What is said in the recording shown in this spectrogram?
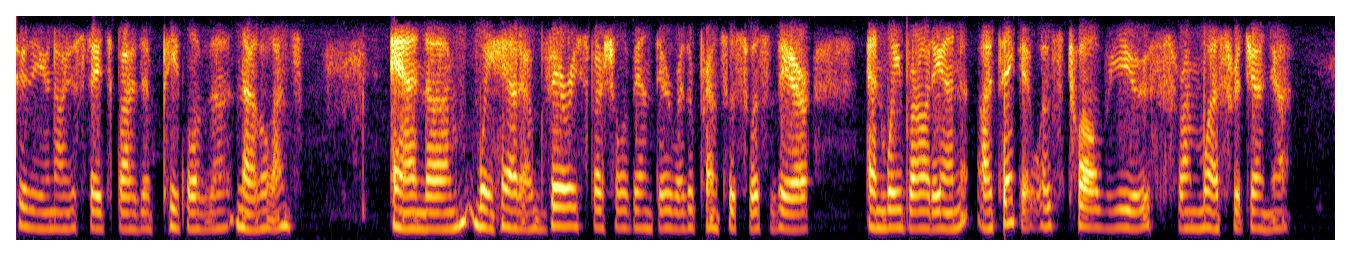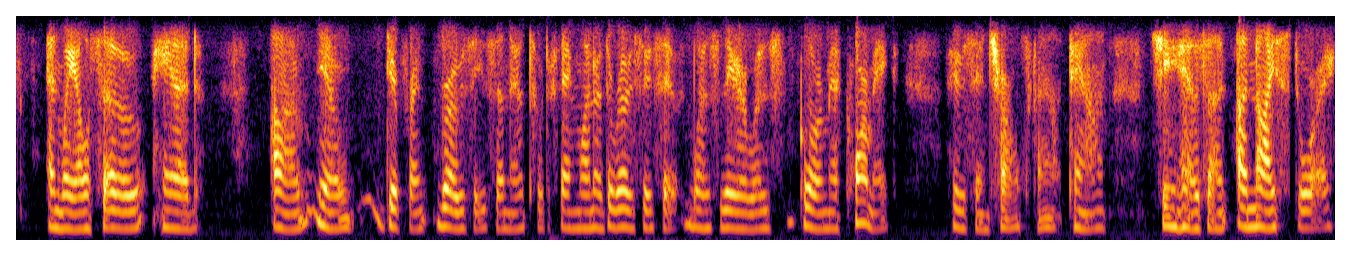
to the United States by the people of the Netherlands. And um, we had a very special event there where the princess was there. And we brought in, I think it was 12 youth from West Virginia. And we also had um, you know, different Rosies and that sort of thing. One of the Rosies that was there was Gloria McCormick, who's in Charlestown. She has a, a nice story,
